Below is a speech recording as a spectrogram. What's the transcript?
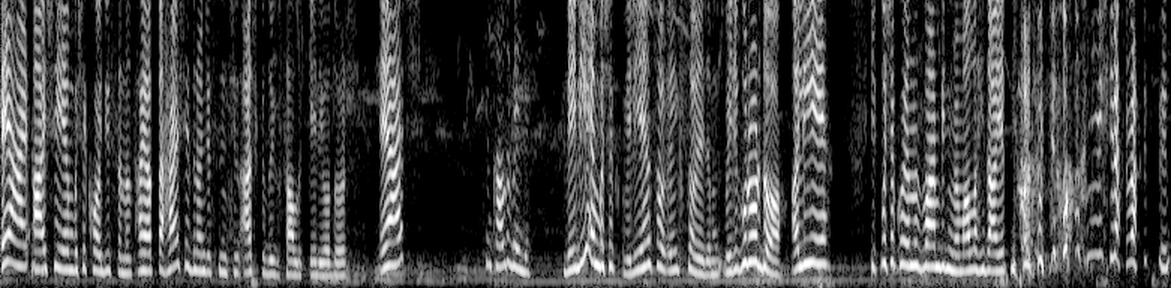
Eğer Ayşe'yi en başa koyduysanız hayatta her şeyden öncesinin için aşk ve duygusallık geliyordur. Eğer Kim kaldı? Veli. Veli'yi en başa Veli'yi en so- ilk söyledim. Veli gururdu. Ali'yi ilk başa koyanınız var mı bilmiyorum. Allah hidayet yardımcı olsun bir şeyler versin.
